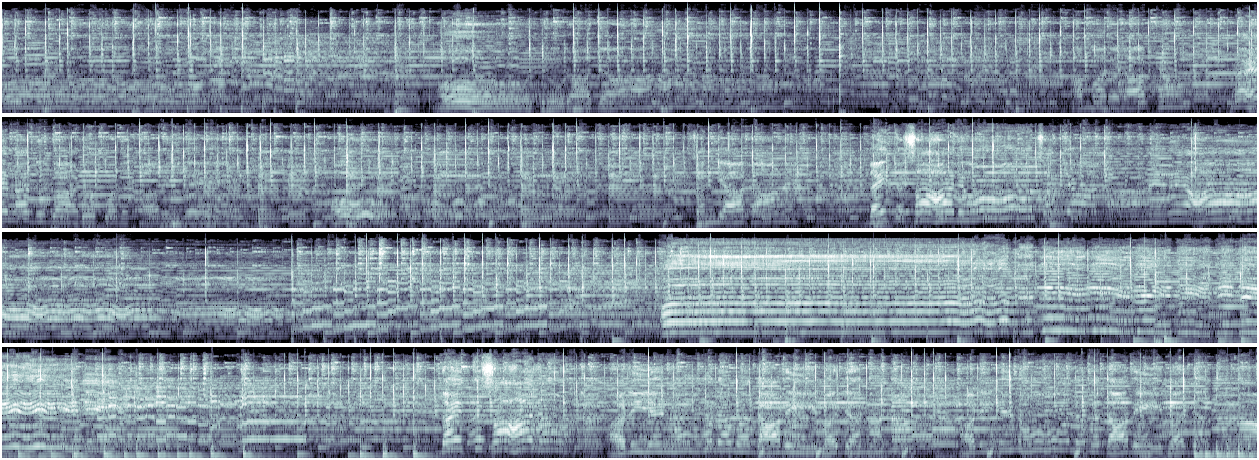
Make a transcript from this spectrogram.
ઓ. ઓ ધ્રુવ રાજા. અમર રાખ્યો પ્રહલાદ ઉગાડ્યો પડકારી રે. ઓ, સંધ્યા કાળ દૈત સહાર્યો સંધ્યા હરિયનો રવધારી ભજનના હરિયનો રવધારી ભજનના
